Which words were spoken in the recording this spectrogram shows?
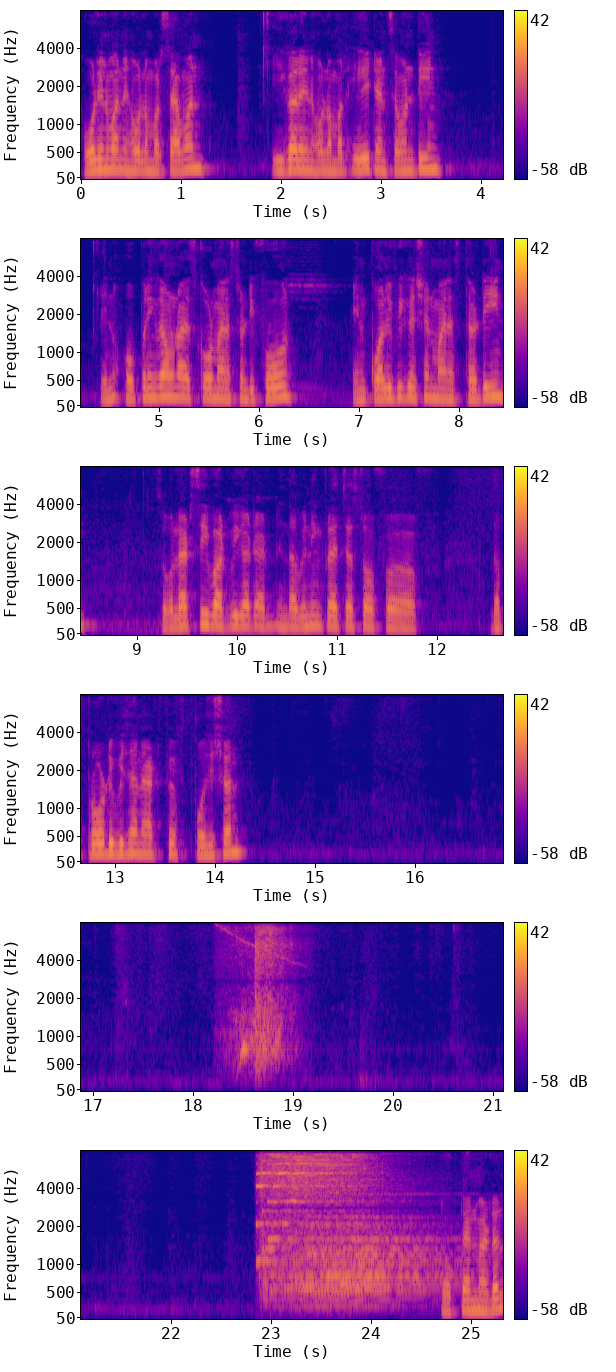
hole in 1 in hole number 7, eagle in hole number 8 and 17. In opening round I scored minus 24, in qualification minus 13. So let's see what we get in the winning price chest of uh, the pro division at 5th position. Top ten medal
